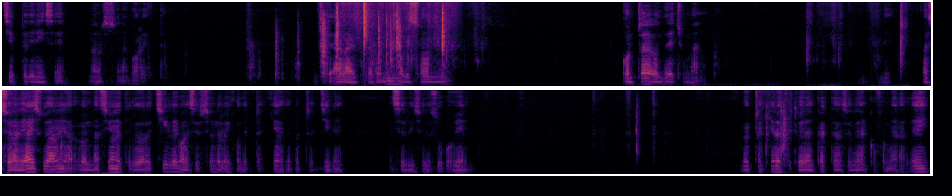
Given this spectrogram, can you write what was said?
Siempre tiene que ser una persona correcta. Habla del terrorismo que son contrarios a los derechos humanos. Nacionalidad y ciudadanía. Los naciones territoriales de Chile, con excepción de los hijos de extranjeros que encuentran Chile en servicio de su gobierno. Los extranjeros que tuvieran carta de nacionalidad conforme a la ley.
